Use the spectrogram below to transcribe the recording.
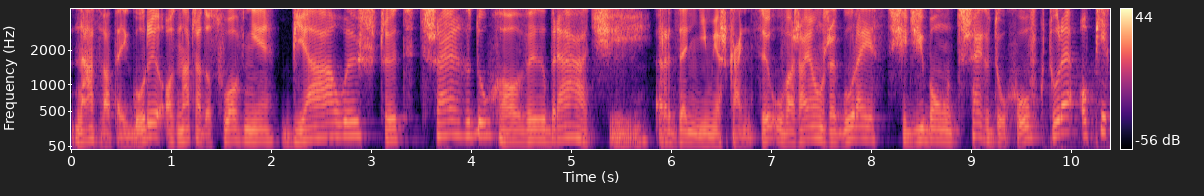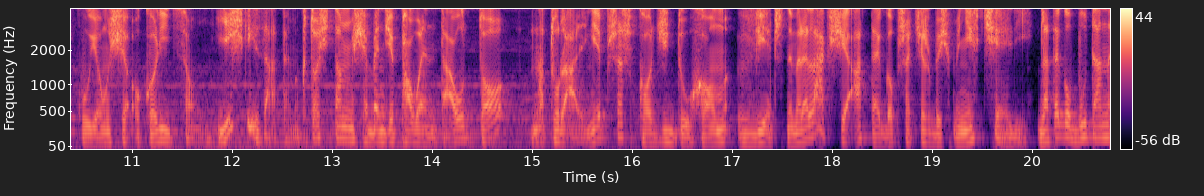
Nazwa tej góry oznacza dosłownie biały szczyt trzech duchowych braci. Rdzenni mieszkańcy uważają, że góra jest siedzibą trzech duchów, które opiekują się okolicą. Jeśli zatem ktoś tam się będzie pałętał, to naturalnie przeszkodzi duchom w wiecznym relaksie, a tego przecież byśmy nie chcieli. Dlatego Butan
